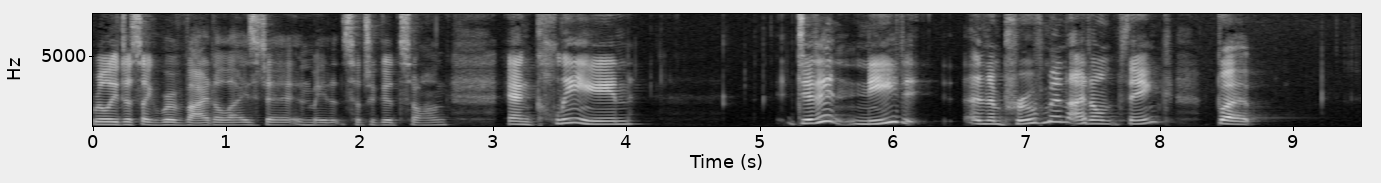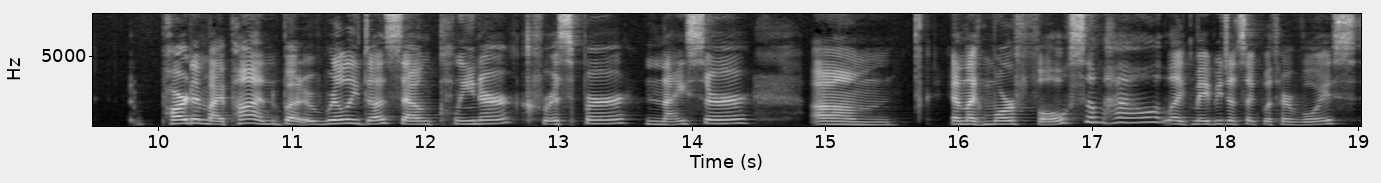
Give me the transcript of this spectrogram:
really just like revitalized it and made it such a good song. And Clean didn't need an improvement, I don't think, but pardon my pun, but it really does sound cleaner, crisper, nicer. Um and like more full somehow like maybe just like with her voice.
